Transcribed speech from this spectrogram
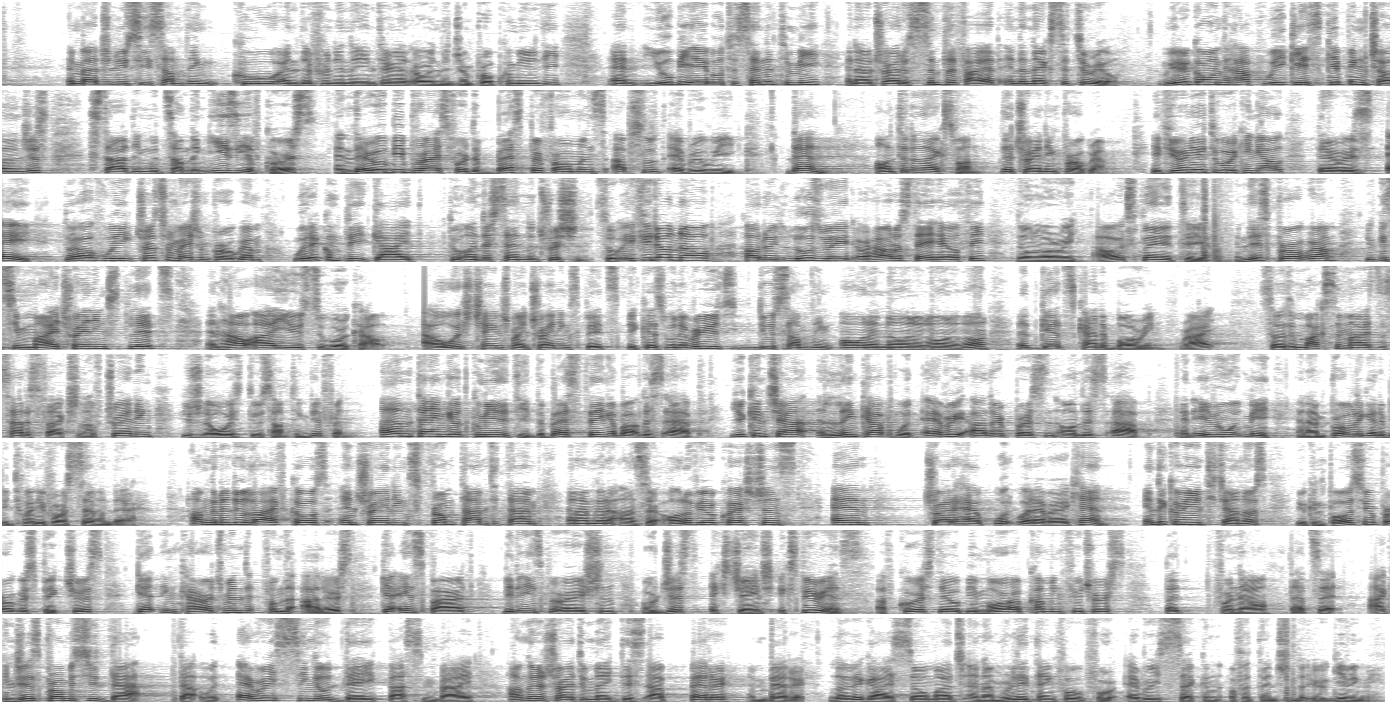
imagine you see something cool and different in the internet or in the jump rope community and you'll be able to send it to me and I'll try to simplify it in the next tutorial. We are going to have weekly skipping challenges, starting with something easy of course, and there will be prize for the best performance absolute every week. Then, on to the next one, the training program. If you're new to working out, there is a 12-week transformation program with a complete guide to understand nutrition. So if you don't know how to lose weight or how to stay healthy, don't worry, I'll explain it to you. In this program, you can see my training splits and how I used to work out. I always change my training splits because whenever you do something on and on and on and on, it gets kind of boring, right? So to maximize the satisfaction of training, you should always do something different. Untangled community, the best thing about this app. You can chat and link up with every other person on this app, and even with me, and I'm probably gonna be 24-7 there. I'm gonna do live calls and trainings from time to time, and I'm gonna answer all of your questions and try to help with whatever I can. In the community channels, you can post your progress pictures, get encouragement from the others, get inspired, be the inspiration, or just exchange experience. Of course, there will be more upcoming features, but for now, that's it. I can just promise you that, that with every single day passing by, I'm gonna try to make this app better and better. Love you guys so much, and I'm really thankful for every second of attention that you're giving me.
